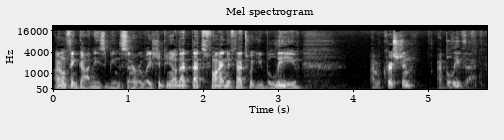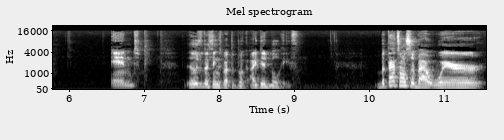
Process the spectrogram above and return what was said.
I don't think God needs to be in the center of relationship. You know, that that's fine if that's what you believe. I'm a Christian. I believe that. And those are the things about the book I did believe. But that's also about where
